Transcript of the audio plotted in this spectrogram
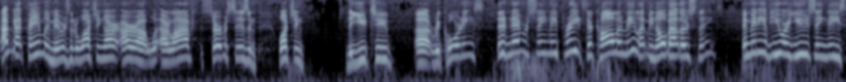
I've got family members that are watching our, our, uh, our live services and watching the YouTube uh, recordings that have never seen me preach. They're calling me, let me know about those things. And many of you are using these,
